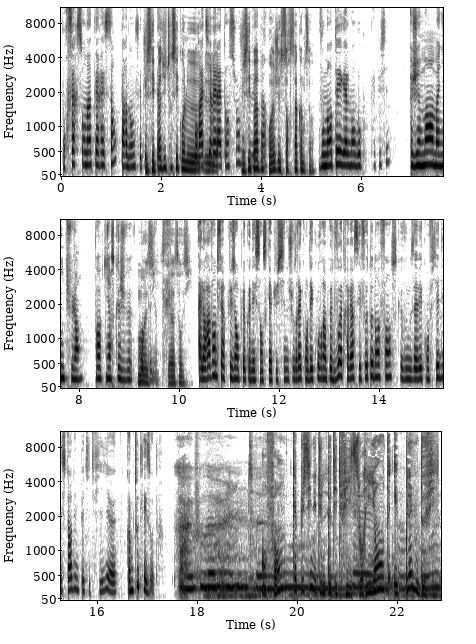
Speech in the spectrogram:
Pour faire son intéressant Pardon de cette Je sais pas du tout c'est quoi le... Pour attirer l'attention Je vous sais savez pas pourquoi, je sors ça comme ça. Vous mentez également beaucoup, Capucine? Je mens en manipulant pour obtenir ce que je veux. Moi obtenir. aussi, il y a ça aussi. Alors avant de faire plus ample connaissance, Capucine, je voudrais qu'on découvre un peu de vous à travers ces photos d'enfance que vous nous avez confiées, l'histoire d'une petite fille, euh, comme toutes les autres. Enfant, Capucine est une petite fille souriante et pleine de vie.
